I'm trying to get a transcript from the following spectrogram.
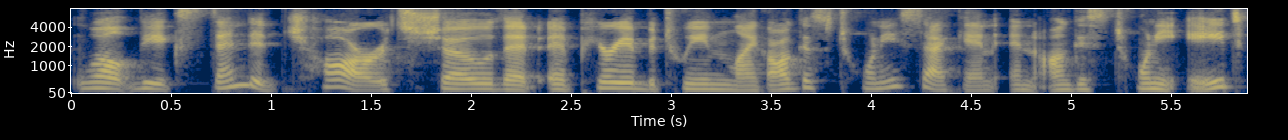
Well, the extended charts show that a period between like August 22nd and August 28th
